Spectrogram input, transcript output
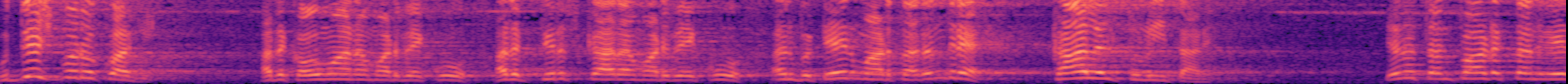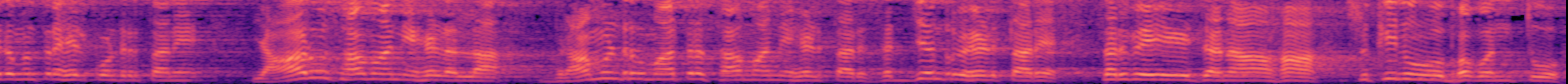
ಉದ್ದೇಶಪೂರ್ವಕವಾಗಿ ಅದಕ್ಕೆ ಅವಮಾನ ಮಾಡಬೇಕು, ಅದಕ್ಕೆ ತಿರಸ್ಕಾರ ಮಾಡಬೇಕು ಅಂದ್ಬಿಟ್ಟು ಏನು ಮಾಡ್ತಾರೆ ಅಂದರೆ ಕಾಲಲ್ಲಿ ತುಳಿತಾರೆ. ಏನೋ ತನ್ಪಾಡಕ್ಕೆ ತಾನು ವೇದ ಮಂತ್ರ ಹೇಳ್ಕೊಂಡಿರ್ತಾನೆ. ಯಾರೂ ಸಾಮಾನ್ಯ ಹೇಳಲ್ಲ. ಬ್ರಾಹ್ಮಣರು ಮಾತ್ರ ಸಾಮಾನ್ಯ ಹೇಳ್ತಾರೆ. ಸಜ್ಜನರು ಹೇಳ್ತಾರೆ, ಸರ್ವೇ ಜನಾ ಸುಖಿನೋ ಭವಂತು,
